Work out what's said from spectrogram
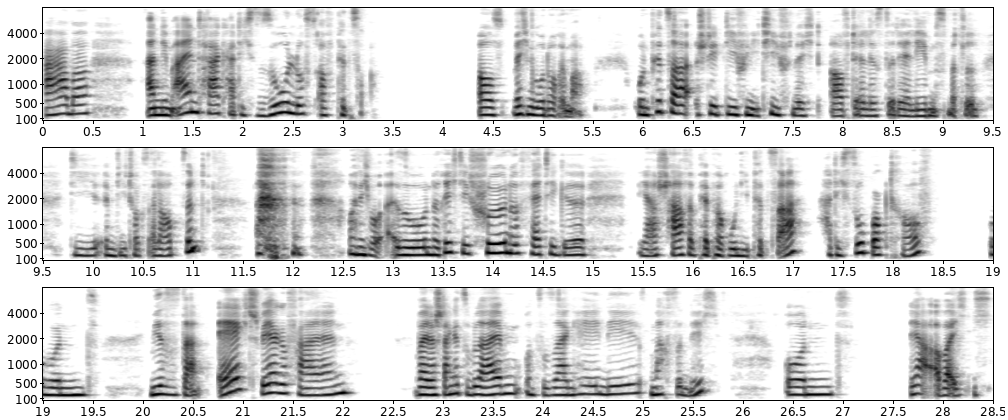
aber an dem einen Tag hatte ich so Lust auf Pizza. Aus welchem Grund auch immer. Und Pizza steht definitiv nicht auf der Liste der Lebensmittel, die im Detox erlaubt sind. und ich also eine richtig schöne, fettige, ja, scharfe Pepperoni-Pizza. Hatte ich so Bock drauf. Und mir ist es dann echt schwer gefallen, bei der Stange zu bleiben und zu sagen, hey, nee, machst du nicht. Und ja, aber ich, ich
